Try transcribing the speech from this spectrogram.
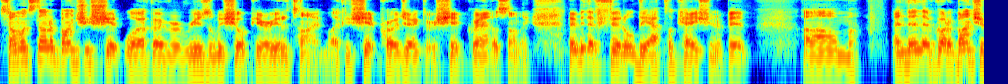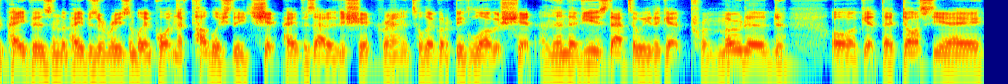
Someone's done a bunch of shit work over a reasonably short period of time, like a shit project or a shit grant or something. Maybe they've fiddled the application a bit. Um, and then they've got a bunch of papers, and the papers are reasonably important. They've published these shit papers out of the shit grant until they've got a big log of shit. And then they've used that to either get promoted or get their dossier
